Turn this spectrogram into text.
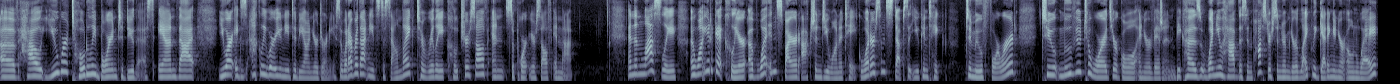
of how you were totally born to do this, and that you are exactly where you need to be on your journey. So, whatever that needs to sound like, to really coach yourself and support yourself in that. And then lastly, I want you to get clear of what inspired action do you want to take? What are some steps that you can take to move forward to move you towards your goal and your vision. Because when you have this imposter syndrome, you're likely getting in your own way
